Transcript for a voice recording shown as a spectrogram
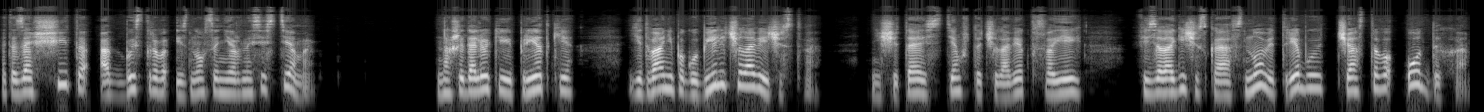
Это защита от быстрого износа нервной системы. Наши далекие предки едва не погубили человечество, не считаясь тем, что человек в своей физиологической основе требует частого отдыха.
